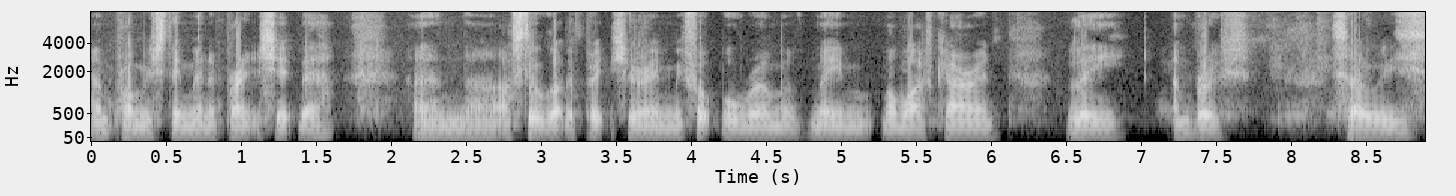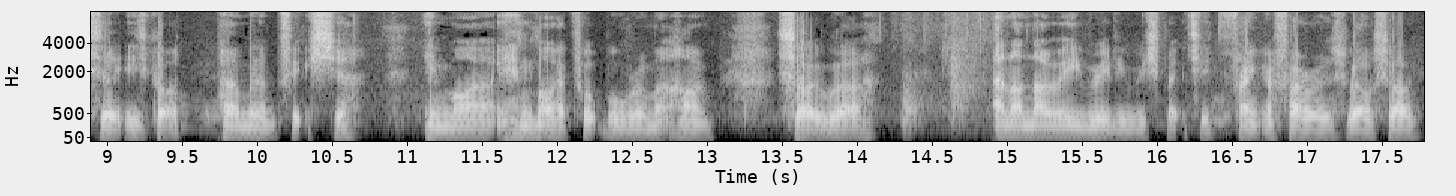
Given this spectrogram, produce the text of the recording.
and promised him an apprenticeship there. And uh, I've still got the picture in my football room of me, my wife Karen, Lee, and Bruce. So he's uh, he's got a permanent fixture in my in my football room at home. So. Uh, and I know he really respected Frank O'Farrell as well. So,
